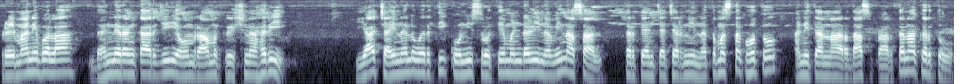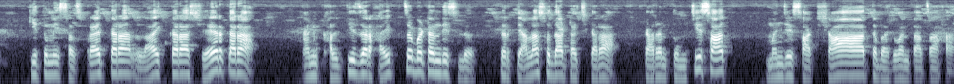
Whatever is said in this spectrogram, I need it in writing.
प्रेमाने बोला धन्यरंकारजी एवं रामकृष्ण हरी. या चॅनलवरती कोणी श्रोते मंडळी नवीन असाल तर त्यांच्या चरणी नतमस्तक होतो आणि त्यांना अरदास प्रार्थना करतो की तुम्ही सबस्क्राईब करा लाईक करा शेअर करा. आणि खालती जर हाईपचं बटन दिसलं तर त्यालासुद्धा टच करा. कारण तुमची साथ म्हणजे साक्षात भगवंताचा हात.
